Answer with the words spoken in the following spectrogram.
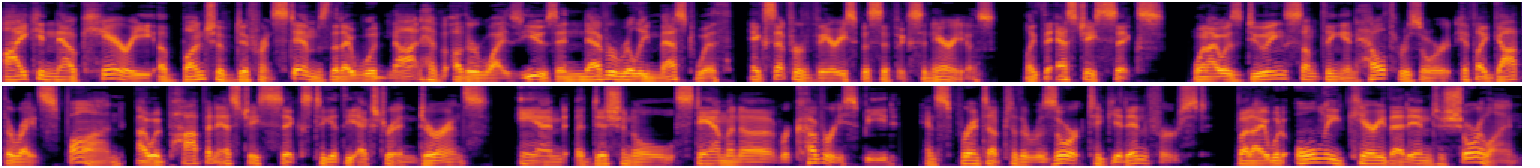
I can now carry a bunch of different stims that I would not have otherwise used and never really messed with except for very specific scenarios. Like the SJ6. When I was doing something in Health Resort, if I got the right spawn, I would pop an SJ6 to get the extra endurance and additional stamina recovery speed and sprint up to the resort to get in first. But I would only carry that into Shoreline.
